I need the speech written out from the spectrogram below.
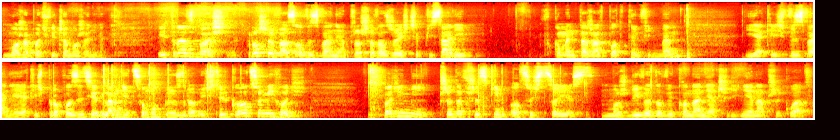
Może poćwiczę, może nie. I teraz właśnie, proszę Was o wyzwania. Proszę Was, żebyście pisali w komentarzach pod tym filmem jakieś wyzwania, jakieś propozycje dla mnie, co mógłbym zrobić. Tylko o co mi chodzi? Chodzi mi przede wszystkim o coś, co jest możliwe do wykonania, czyli nie na przykład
